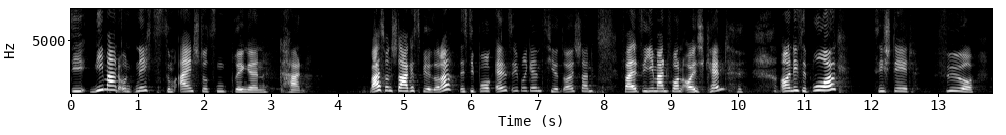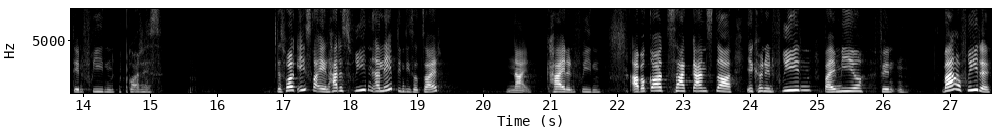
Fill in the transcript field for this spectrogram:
die niemand und nichts zum Einstürzen bringen kann. Was für ein starkes Bild, oder? Das ist die Burg Els übrigens hier in Deutschland, falls sie jemand von euch kennt. Und diese Burg, sie steht für den Frieden Gottes. Das Volk Israel hat es Frieden erlebt in dieser Zeit? Nein, keinen Frieden. Aber Gott sagt ganz klar, ihr könnt den Frieden bei mir finden. Wahrer Friede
